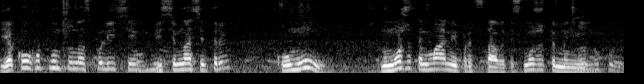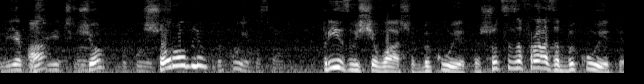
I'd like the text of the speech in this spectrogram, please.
якого пункту у нас поліції? 18.3? Кому? Ну можете мамі представитись, можете мені. Що? Що роблю? Бикуєте саме. Прізвище ваше бикуєте. Що це за фраза бикуєте?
